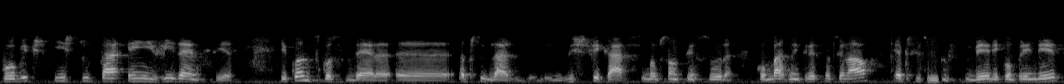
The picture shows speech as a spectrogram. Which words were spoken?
públicos, isto está em evidência. E quando se considera a possibilidade de justificar-se uma opção de censura com base no interesse nacional, é preciso perceber e compreender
